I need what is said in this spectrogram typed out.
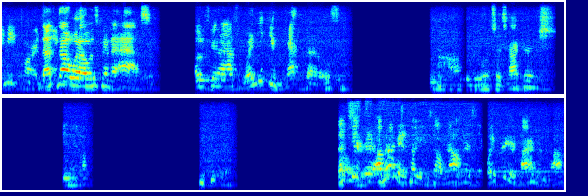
any cards. That's not what I was gonna ask. I was gonna ask, when did you get those? What's his hackers? That's your. I'm not gonna tell you to sell now. I'm gonna say, wait for your retirement, Rob.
